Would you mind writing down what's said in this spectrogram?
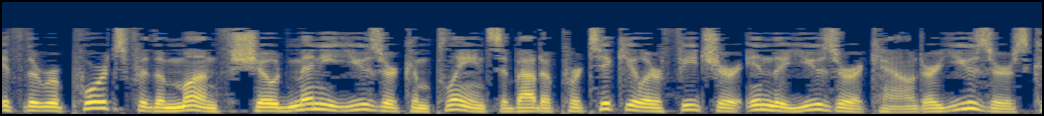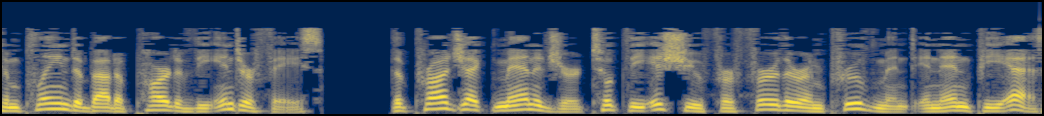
If the reports for the month showed many user complaints about a particular feature in the user account or users complained about a part of the interface, the project manager took the issue for further improvement in NPS,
